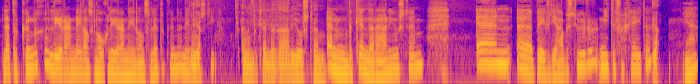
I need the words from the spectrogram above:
Letterkundige, leraar Nederlands en hoogleraar Nederlandse letterkunde, Nederlandistiek. Ja. En een bekende radiostem. En een bekende radiostem. En uh, PvdA-bestuurder, niet te vergeten. Ja. ja.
